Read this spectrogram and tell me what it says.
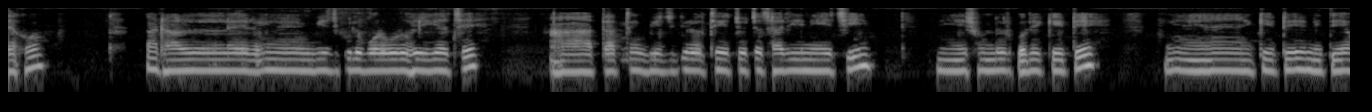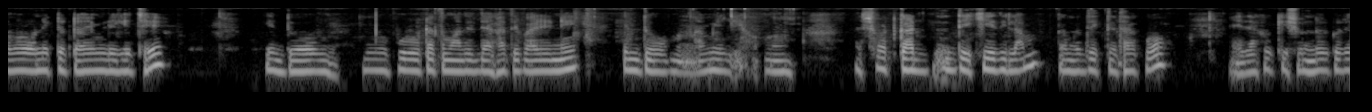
দেখো, কাঁঠালের বীজগুলো বড় বড় হয়ে গেছে। আর তাতে বীজগুলো থেকে চোচা ছাড়িয়ে নিয়েছি। নিয়ে সুন্দর করে কেটে কেটে নিতে আমার অনেকটা টাইম লেগেছে। কিন্তু পুরোটা তোমাদের দেখাতে পারিনি। কিন্তু আমি শর্টকাট দেখিয়ে দিলাম। তোমরা দেখতে থাকো। এই দেখো কি সুন্দর করে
